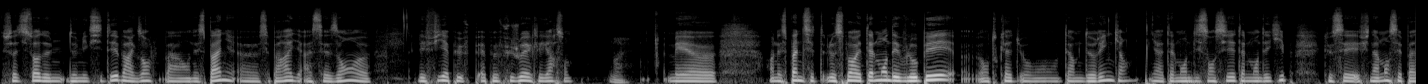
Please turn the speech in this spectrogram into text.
sur cette histoire de, mixité, par exemple, bah, en Espagne, c'est pareil, à 16 ans, les filles, elles peuvent, elles peuvent plus jouer avec les garçons. Mais euh, en Espagne, le sport est tellement développé, euh, en tout cas en termes de rink, hein. il y a tellement de licenciés, tellement d'équipes, que c'est finalement, c'est pas,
